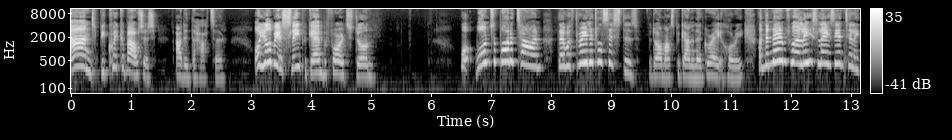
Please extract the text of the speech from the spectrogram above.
And be quick about it, added the Hatter, or you'll be asleep again before it's done. Once upon a time there were three little sisters, the Dormouse began in a great hurry, and their names were Elise, Lacie, and Tillie,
